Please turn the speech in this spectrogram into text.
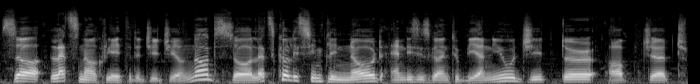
So let's now create the GGL node. So let's call it simply node, and this is going to be a new jitter object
